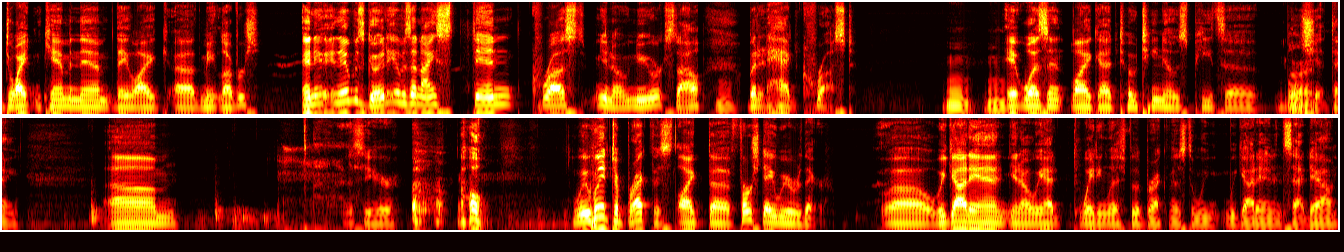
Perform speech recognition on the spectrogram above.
Dwight and Kim and them, they like uh, the meat lovers. And it, and it was good. It was a nice thin crust, you know, New York style, but it had crust. Mm, mhm. It wasn't like a Totino's pizza bullshit thing. Um, let's see here. Oh, we went to breakfast like the first day we were there. Uh, we got in, you know, we had waiting list for the breakfast, and we we got in and sat down,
